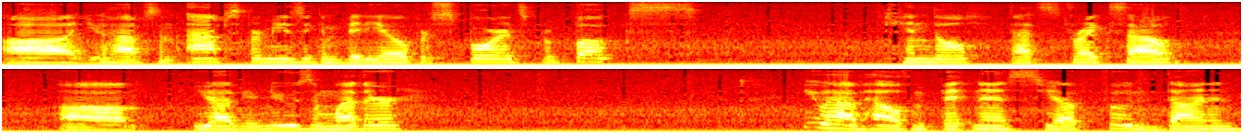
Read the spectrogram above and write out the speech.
uh, you have some apps for music and video, for sports, for books, Kindle, that strikes out. Um, you have your news and weather. You have health and fitness. You have food and dining.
